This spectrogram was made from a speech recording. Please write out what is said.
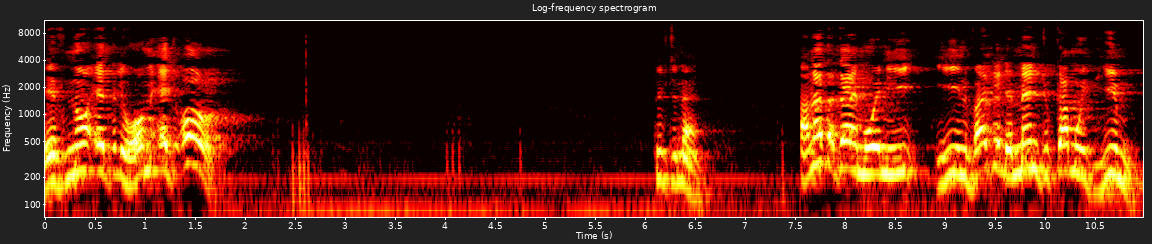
have no earthly home at all. 59. Another time, when he, he invited a man to come with him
